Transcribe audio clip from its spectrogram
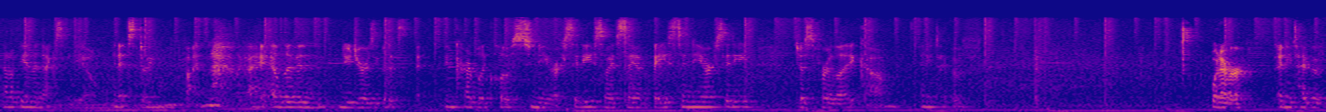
That'll be in the next video and it's doing fine. like I, I live in New Jersey but it's incredibly close to New York City. So I say I'm based in New York City just for like um, any type of whatever, any type of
